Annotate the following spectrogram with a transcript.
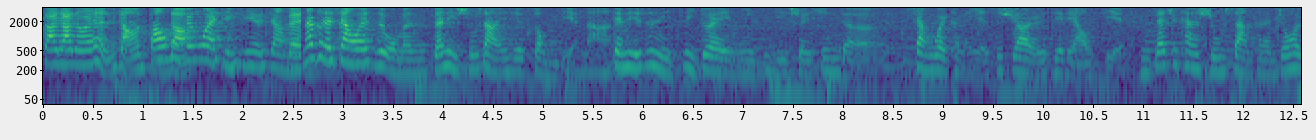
大家都会很想要知道，包括跟外行星的相位。那这个相位是我们整理书上的一些重点啊，前提是你自己对你自己水星的。相位可能也是需要有一些了解，你再去看书上，可能就会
